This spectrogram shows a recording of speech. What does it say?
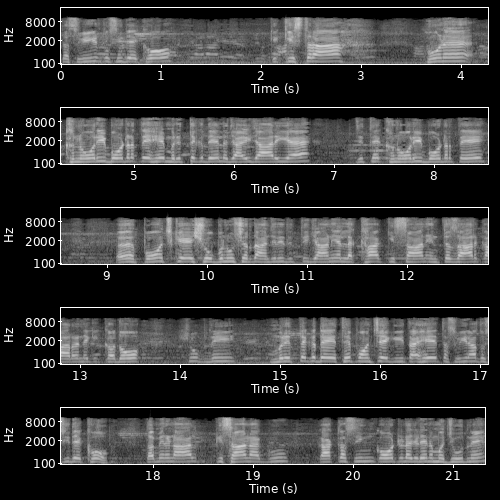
ਤਸਵੀਰ ਤੁਸੀਂ ਦੇਖੋ ਕਿ ਕਿਸ ਤਰ੍ਹਾਂ ਹੁਣ ਖਨੋਰੀ ਬਾਰਡਰ ਤੇ ਇਹ ਮ੍ਰਿਤਕ ਦੇ ਲਿਜਾਈ ਜਾ ਰਹੀ ਹੈ ਜਿੱਥੇ ਖਨੋਰੀ ਬਾਰਡਰ ਤੇ ਪਹੁੰਚ ਕੇ ਸ਼ੁਭ ਨੂੰ ਸ਼ਰਧਾਂਜਲੀ ਦਿੱਤੀ ਜਾਣੀ ਹੈ। ਲੱਖਾਂ ਕਿਸਾਨ ਇੰਤਜ਼ਾਰ ਕਰ ਰਹੇ ਨੇ ਕਿ ਕਦੋਂ ਸ਼ੁਭ ਦੀ ਮ੍ਰਿਤਕ ਦੇ ਇੱਥੇ ਪਹੁੰਚੇਗੀ। ਤਾਂ ਇਹ ਤਸਵੀਰਾਂ ਤੁਸੀਂ ਦੇਖੋ। ਤਾਂ ਮੇਰੇ ਨਾਲ ਕਿਸਾਨ ਆਗੂ ਕਾਕਾ ਸਿੰਘ ਕੋਟੜਾ ਜਿਹੜੇ ਨੇ ਮੌਜੂਦ ਨੇ।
